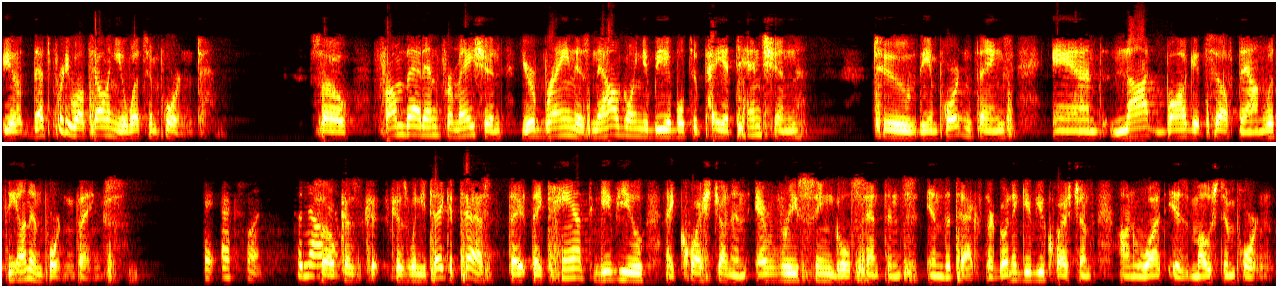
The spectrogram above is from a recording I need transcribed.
you know, that's pretty well telling you what's important. So from that information, your brain is now going to be able to pay attention to the important things and not bog itself down with the unimportant things. Okay, excellent. So now, so because when you take a test, they they can't give you a question in every single sentence in the text. They're going to give you questions on what is most important.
